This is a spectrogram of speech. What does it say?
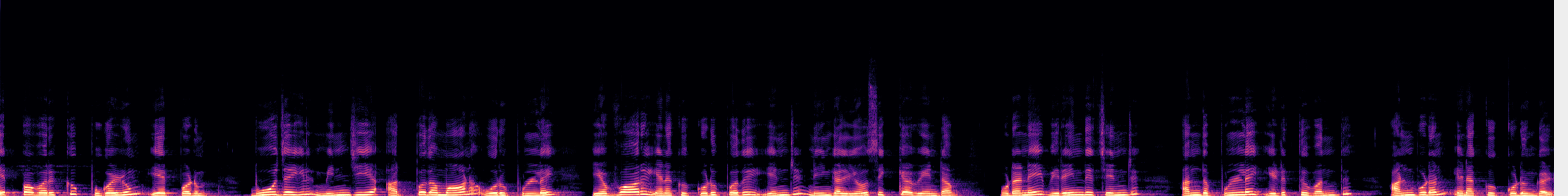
ஏற்பவருக்கு புகழும் ஏற்படும். பூஜையில் மிஞ்சிய அற்புதமான ஒரு புல்லை எவ்வாறு எனக்கு கொடுப்பது என்று நீங்கள் யோசிக்க வேண்டாம். உடனே விரைந்து சென்று அந்த புல்லை எடுத்து வந்து அன்புடன் எனக்கு கொடுங்கள்.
